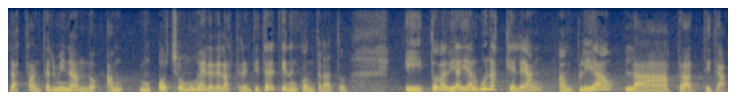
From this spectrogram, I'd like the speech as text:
la están terminando, ocho mujeres de las 33 tienen contrato y todavía hay algunas que le han ampliado las prácticas.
